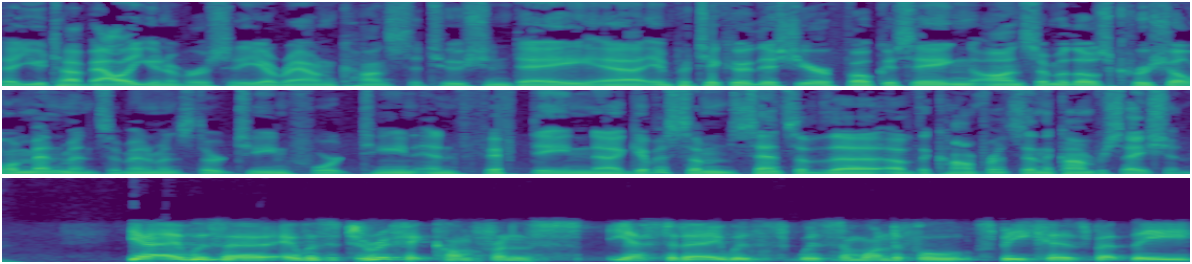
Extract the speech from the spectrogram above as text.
uh, Utah Valley University around Constitution Day, uh, in particular this year, focusing on some of those crucial amendments, amendments 13, 14, and 15. Uh, give us some sense of the of the conference and the conversation. Yeah, it was a it was a terrific conference yesterday with with some wonderful speakers, but the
